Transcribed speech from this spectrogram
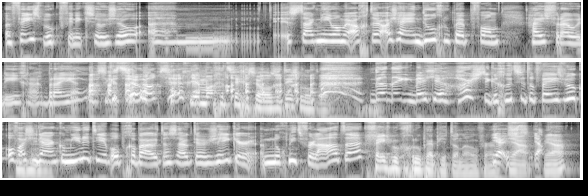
een Facebook vind ik sowieso ehm, sta ik niet helemaal meer achter. Als jij een doelgroep hebt van huisvrouwen die graag breien, als ik het zo mag zeggen, Je mag het zeggen zoals het is, Lotte. dan denk ik dat je hartstikke goed zit op Facebook. Of als Mhm. je daar een community hebt opgebouwd, dan zou ik daar zeker nog niet verlaten. Facebookgroep heb je het dan over. Juist, ja. ja. ja.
